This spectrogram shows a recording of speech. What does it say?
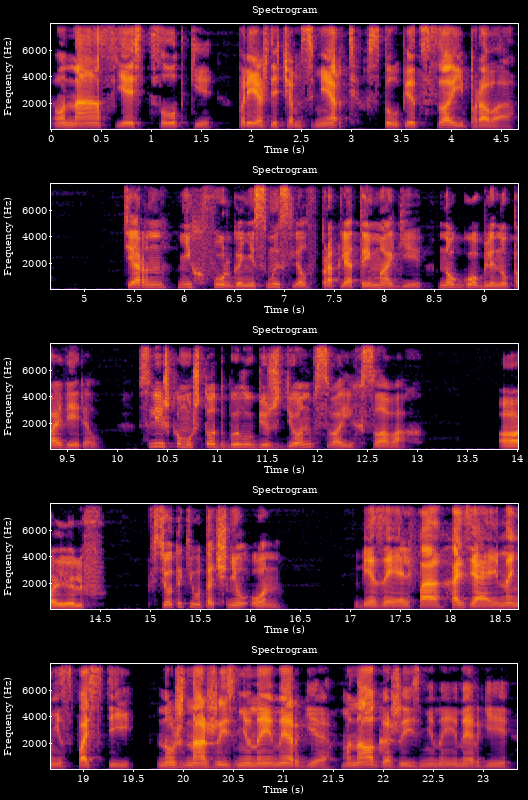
«У нас есть сутки, прежде чем смерть вступит в свои права». Терн ни хфурга не смыслил в проклятой магии, но гоблину поверил. Слишком уж тот был убежден в своих словах. «А эльф?» Все-таки уточнил он. «Без эльфа хозяина не спасти. Нужна жизненная энергия, много жизненной энергии.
